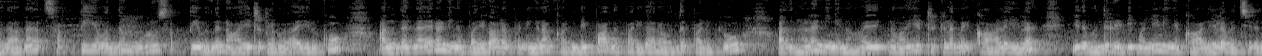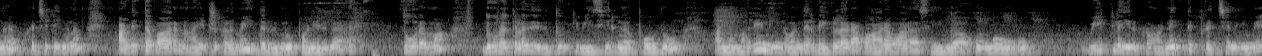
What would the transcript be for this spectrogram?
அதான சக்தியை வந்து முழு சக்தி வந்து ஞாயிற்றுக்கிழமை தான் இருக்கும். அந்த நேரம் நீங்கள் பரிகாரம் பண்ணிங்கன்னா கண்டிப்பாக அந்த பரிகாரம் வந்து பழிக்கும். அதனால நீங்கள் ஞாயி ஞாயிற்றுக்கிழமை காலையில் இதை வந்து ரெடி பண்ணி நீங்கள் காலையில் வச்சுருங்க. வச்சிட்டிங்கன்னா அடுத்த வாரம் ஞாயிற்றுக்கிழமை இதை ரிமூவ் பண்ணிடுங்க தூரமாக தூரத்தில் இது தூக்கி வீசிடுங்க போதும். அந்த மாதிரி நீங்கள் வந்து ரெகுலராக வார வாரம் செய்யுங்க. உங்கள் வீட்டில் இருக்க அனைத்து பிரச்சனையுமே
